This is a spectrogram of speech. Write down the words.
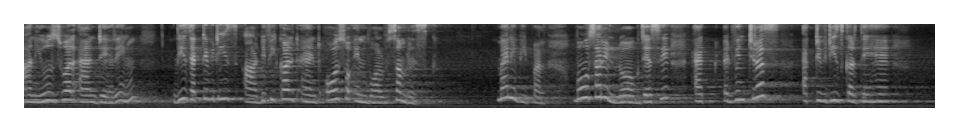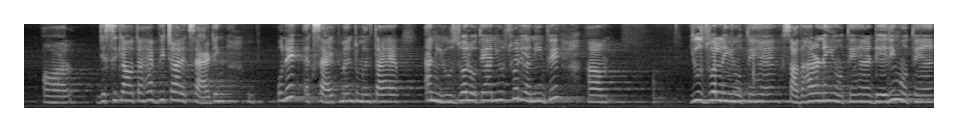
unusual and daring these activities are difficult and also involve some risk Many people बहुत सारे लोग जैसे एडवेंचरस एक्टिविटीज़ करते हैं और जिससे क्या होता है विच आर एक्साइटिंग उन्हें एक्साइटमेंट मिलता है अनयूजल होते हैं अनयूजल यानी वे यूजल नहीं होते हैं, साधारण नहीं होते हैं डेयरिंग होते हैं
